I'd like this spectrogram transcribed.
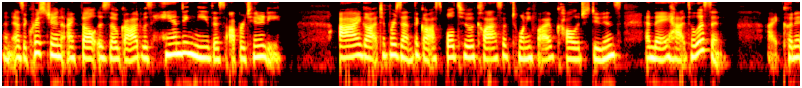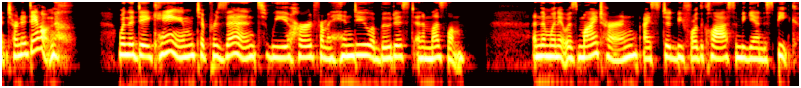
And as a Christian, I felt as though God was handing me this opportunity. I got to present the gospel to a class of 25 college students, and they had to listen. I couldn't turn it down. When the day came to present, we heard from a Hindu, a Buddhist, and a Muslim. And then when it was my turn, I stood before the class and began to speak.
